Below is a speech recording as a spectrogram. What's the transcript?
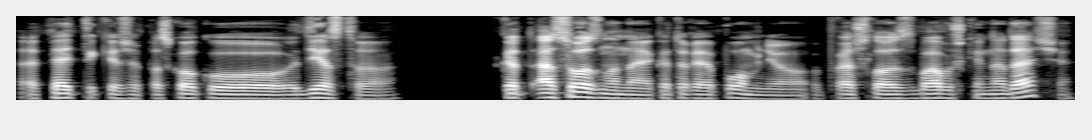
Опять-таки же, поскольку детство осознанное, которое я помню, прошло с бабушкой на даче,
